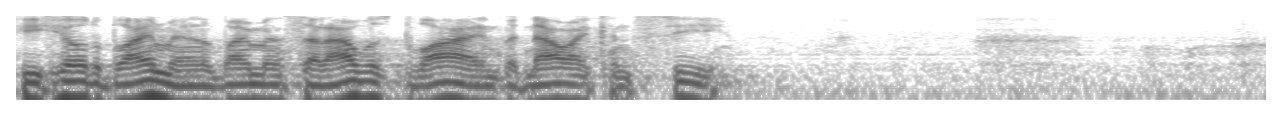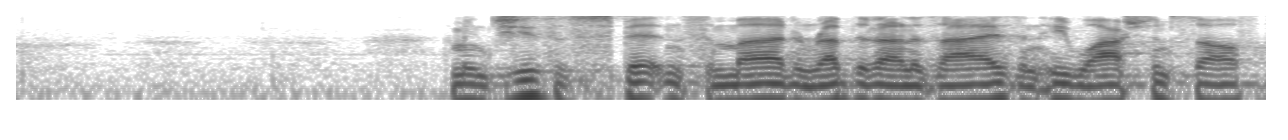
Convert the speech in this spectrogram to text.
He healed a blind man, and the blind man said, I was blind, but now I can see. I mean, Jesus spit in some mud and rubbed it on his eyes, and he washed himself.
